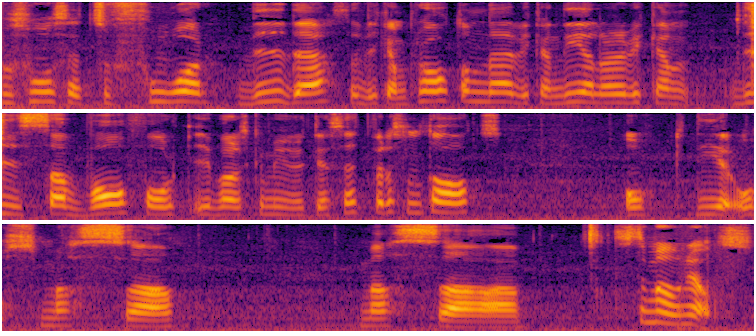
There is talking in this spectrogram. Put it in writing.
på så sätt så får vi det, så vi kan prata om det, vi kan dela det, vi kan visa vad folk i vårt community har sett för resultat och det ger oss massa, massa testimonials.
